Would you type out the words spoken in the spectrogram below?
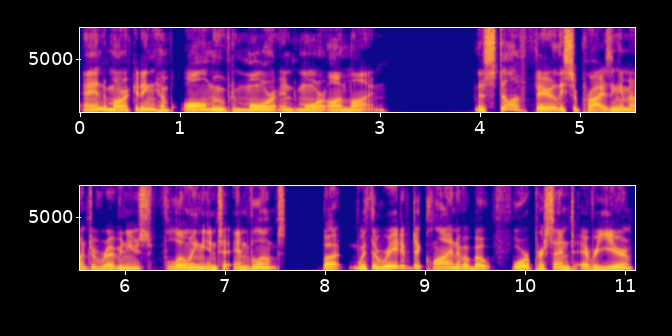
and marketing have all moved more and more online. There's still a fairly surprising amount of revenues flowing into envelopes, but with a rate of decline of about 4% every year,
